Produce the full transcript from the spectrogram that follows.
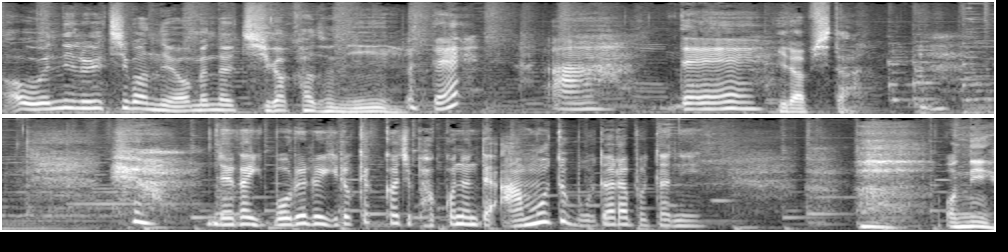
아, 웬일로 일찍 왔네요. 맨날 지각하더니 네? 아, 네. 일합시다. 내가 이 머리를 이렇게까지 바꿨는데 아무도 못 알아보다니. 언니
